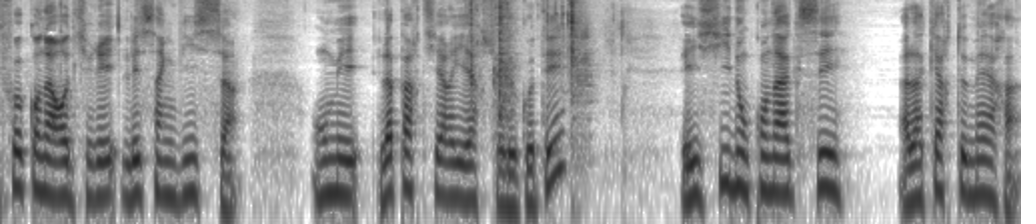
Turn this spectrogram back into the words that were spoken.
fois qu'on a retiré les 5 vis, on met la partie arrière sur le côté. Et ici, donc, on a accès à la carte mère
